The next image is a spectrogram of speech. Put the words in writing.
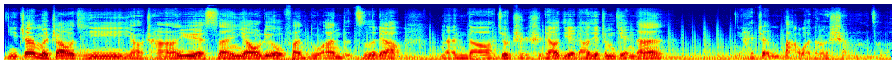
你这么着急要查阅三幺六贩毒案的资料，难道就只是了解了解这么简单？你还真把我当傻子了。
